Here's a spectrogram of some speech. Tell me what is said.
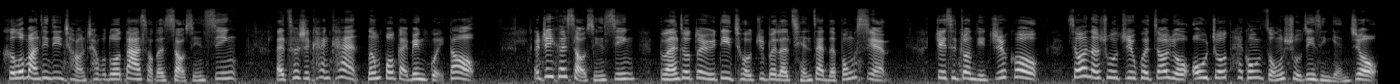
和罗马竞技场差不多大小的小行星，来测试看看能否改变轨道。而这颗小行星本来就对于地球具备了潜在的风险，这次撞击之后，相关的数据会交由欧洲太空总署进行研究。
